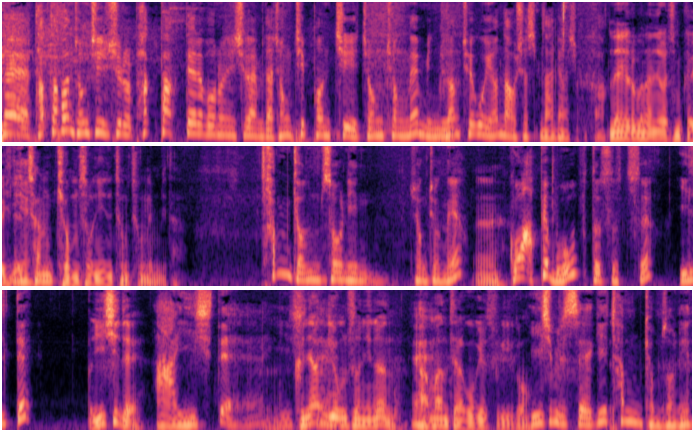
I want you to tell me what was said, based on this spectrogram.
네, 답답한 정치 이슈를 팍팍 때려보는 시간입니다. 정치펀치 정청래 민주당 최고위원 나오셨습니다. 안녕하십니까? 네, 여러분 안녕하십니까? 이제 예. 참 겸손인 정청래입니다. 참 겸손인 정청래요? 예. 그 앞에 뭐 붙었었어요? 일대? 이 시대 아, 이 시대. 이 그냥 시대. 겸손인은 예. 아무한테나 고개 숙이고 21세기 참 겸손인.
